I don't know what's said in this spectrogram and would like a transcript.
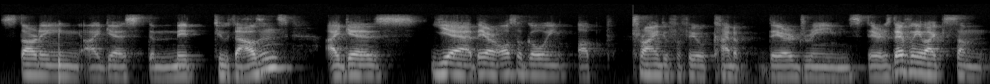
starting I guess the mid 2000s. I guess yeah, they are also going up, trying to fulfill kind of their dreams. There's definitely like some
